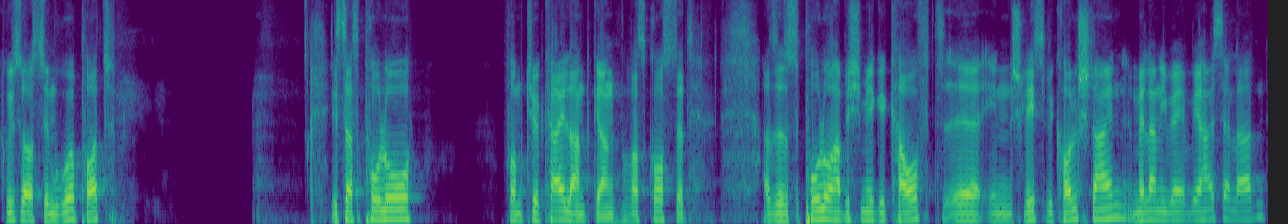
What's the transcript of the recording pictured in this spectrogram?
Grüße aus dem Ruhrpott. Ist das Polo vom Türkei-Landgang. Was kostet? Also das Polo habe ich mir gekauft äh, in Schleswig-Holstein. Melanie, wer, wer heißt der Laden?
